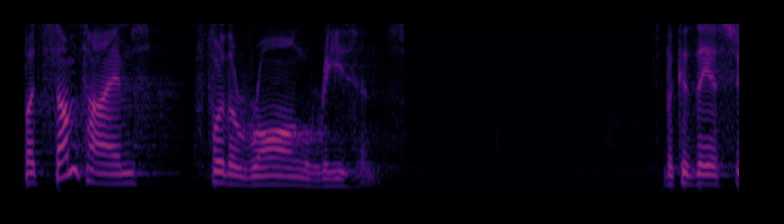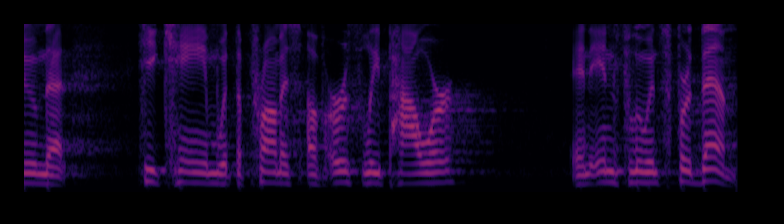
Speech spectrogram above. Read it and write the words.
but sometimes for the wrong reasons. Because they assume that he came with the promise of earthly power and influence for them,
